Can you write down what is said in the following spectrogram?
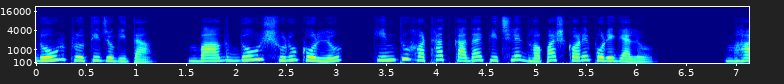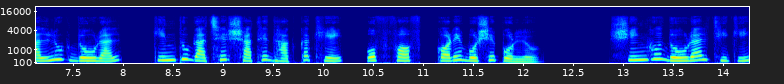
দৌড় প্রতিযোগিতা। বাঘ দৌড় শুরু করল, কিন্তু হঠাৎ কাদায় পিছলে ধপাস করে পড়ে গেল। ভাল্লুক দৌড়াল, কিন্তু গাছের সাথে ধাক্কা খেয়ে, ওফ ফফ, করে বসে পড়ল। সিংহ দৌড়াল ঠিকই,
